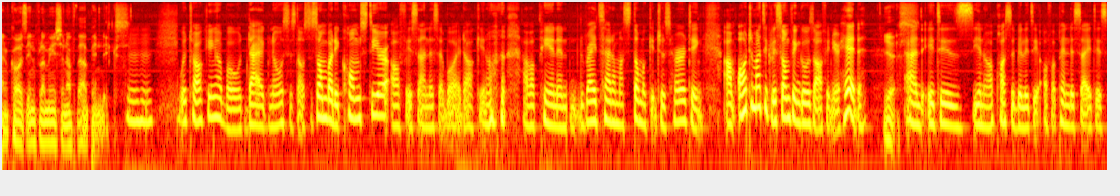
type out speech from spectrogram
and cause inflammation of the appendix. Mm-hmm. We're talking about diagnosis now. So somebody comes to your office and they say, "Boy, doc, you know, I have a pain in the right side of my stomach; it's just hurting." Um, automatically, something goes off in your head. Yes. And it is, you know, a possibility of appendicitis.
